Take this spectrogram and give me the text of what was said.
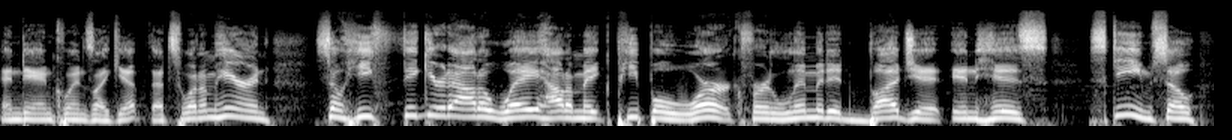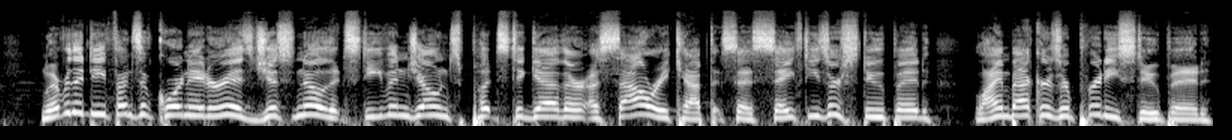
And Dan Quinn's like, yep, that's what I'm hearing. So he figured out a way how to make people work for limited budget in his scheme. So whoever the defensive coordinator is, just know that Stephen Jones puts together a salary cap that says safeties are stupid, linebackers are pretty stupid,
